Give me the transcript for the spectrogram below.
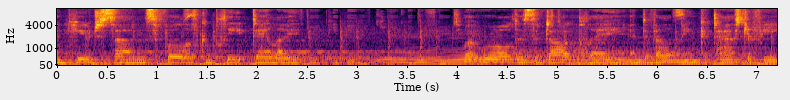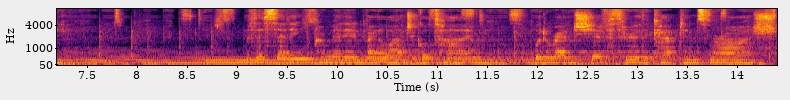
and huge suns full of complete daylight? What role does the dog play in developing catastrophe? If the setting permitted biological time, would a red shift through the captain's mirage?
